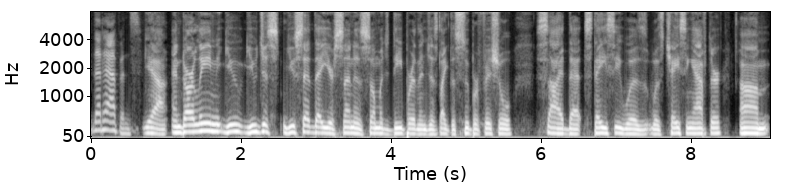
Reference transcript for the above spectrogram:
that happens. Yeah, and Darlene, you you just you said that your son is so much deeper than just like the superficial side that Stacy was was chasing after. Um,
